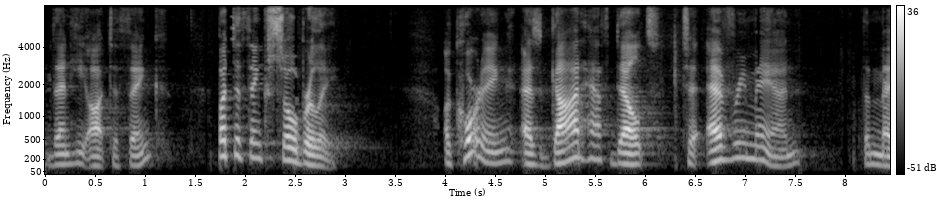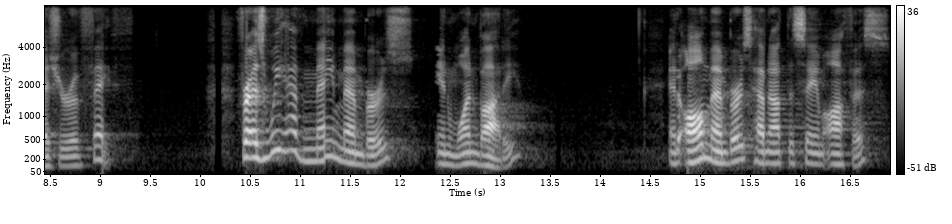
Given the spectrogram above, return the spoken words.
than he ought to think, but to think soberly, according as God hath dealt to every man the measure of faith. For as we have many members in one body, and all members have not the same office,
